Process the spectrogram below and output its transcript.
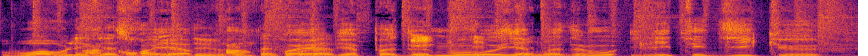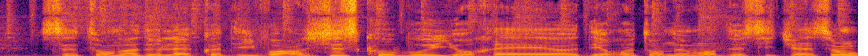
waouh les gars, incroyable, incroyable. Il n'y a pas de mots, il n'y a pas de mots. Il était dit que ce tournoi de la Côte d'Ivoire jusqu'au bout, il y aurait euh, des retournements de situation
